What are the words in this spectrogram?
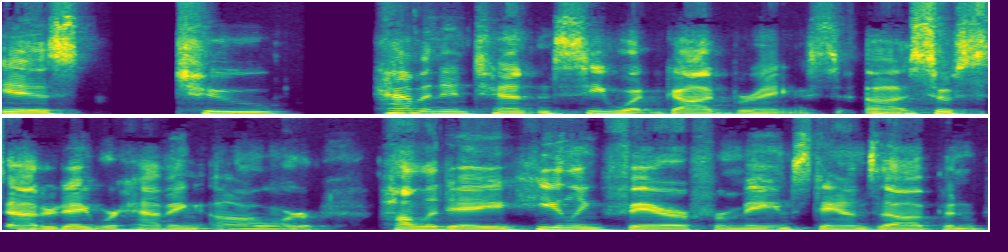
is to have an intent and see what God brings. Uh, so Saturday we're having our holiday healing fair for Maine Stands Up, and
